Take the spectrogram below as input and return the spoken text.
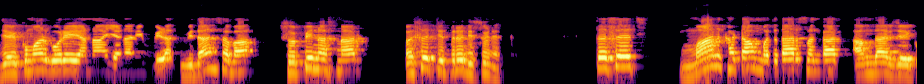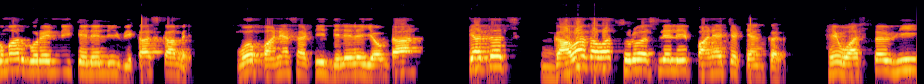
जयकुमार गोरे यांना येणारी विधानसभा सोपी नसणार असं चित्र दिसून येत तसेच मान खटाव मतदारसंघात आमदार जयकुमार गोरेंनी केलेली विकास कामे व पाण्यासाठी दिलेले योगदान त्यातच गावागावात सुरू असलेले पाण्याचे टँकर हे वास्तवही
